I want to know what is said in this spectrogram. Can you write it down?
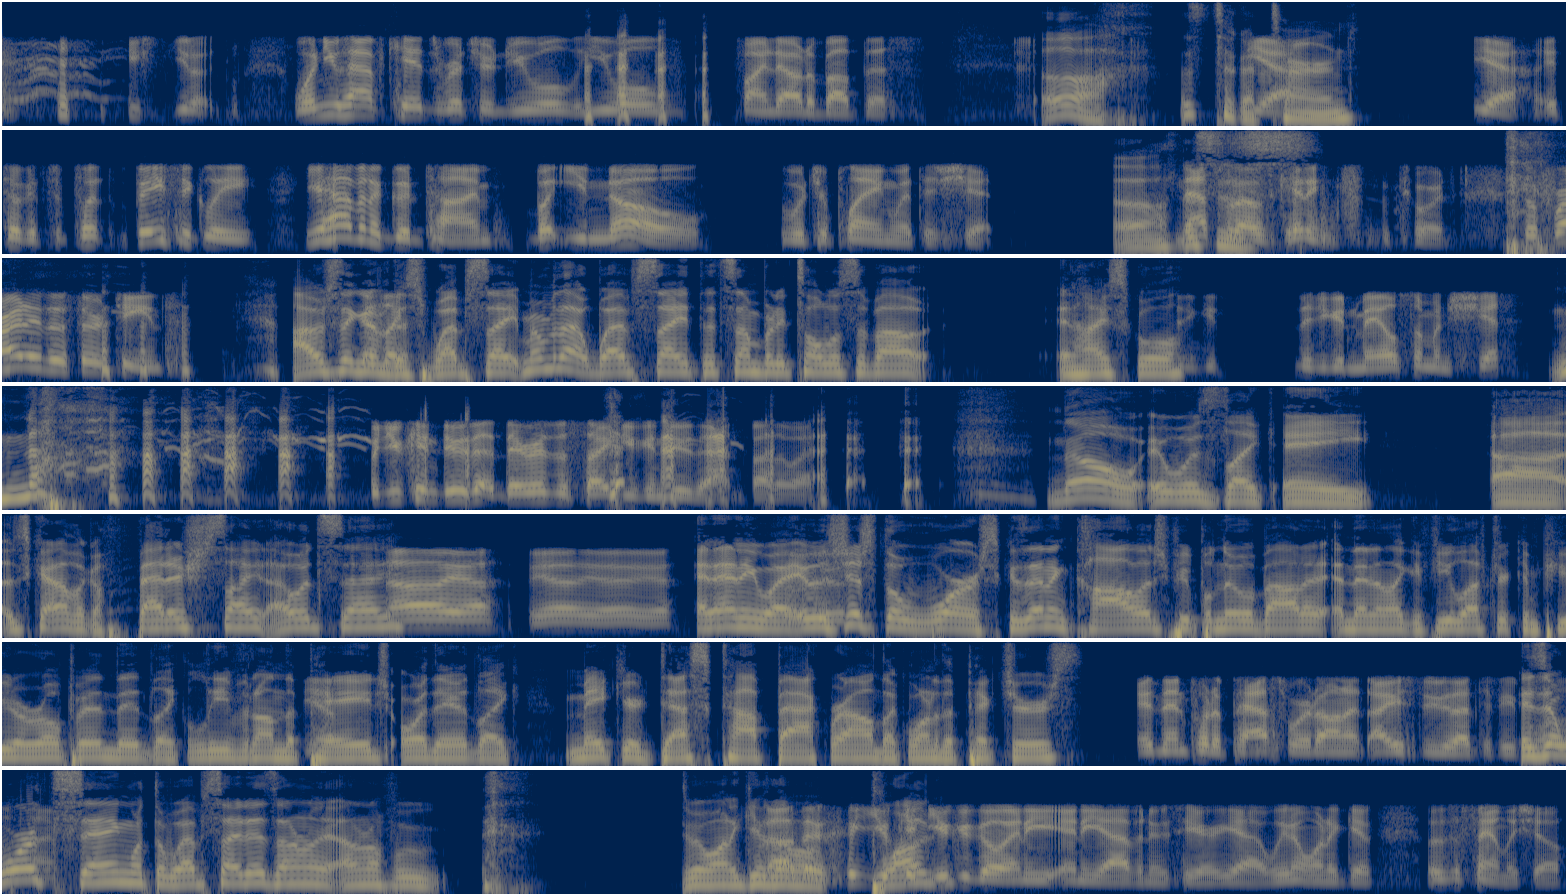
you know, when you have kids, Richard, you will you will find out about this. Ugh, this took a yeah. turn. Yeah, it took it to put. Basically, you're having a good time, but you know what you're playing with is shit. Ugh, That's this what I was getting towards. So Friday the Thirteenth. I was thinking of It's this website. Remember that website that somebody told us about in high school? that you could, that you could mail someone shit, No. but you can do that. There is a site you can do that, by the way. No, it was like a uh it's kind of like a fetish site, I would say. Oh yeah, yeah, yeah, yeah. and anyway, it was just the worst cuz then in college people knew about it and then like if you left your computer open, they'd like leave it on the Yep. page or they'd like make your desktop background like one of the pictures. And then put a password on it. I used to do that to people. Is it worth time. saying what the website is? I don't really, I don't know if we Do we want to give No, them a you plug? could you could go any any avenues here. Yeah, we don't want to give. It was a family show.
